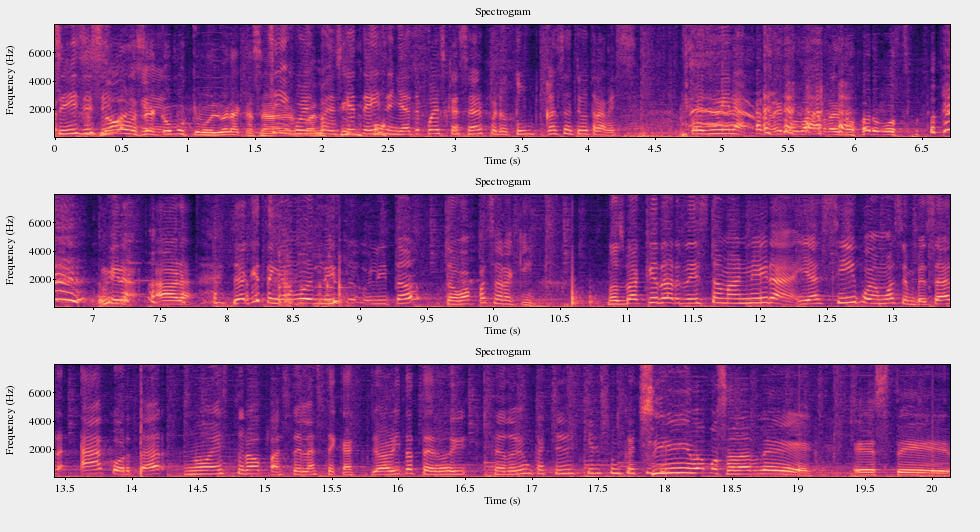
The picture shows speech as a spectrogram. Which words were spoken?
Sí, sí, sí. no, o porque- sea, ¿cómo que volver a casar? Sí, güey, pues es que te dicen, ya te puedes casar, pero tú cásate otra vez. Pues mira, Renovar, renovar voto. Mira, ahora, ya que tengamos listo, Julito, te voy a pasar aquí. Nos va a quedar de esta manera y así podemos empezar a cortar nuestro pastel azteca. Yo ahorita te doy, te doy un cachito. ¿Quieres un cachito? Sí, vamos a darle este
